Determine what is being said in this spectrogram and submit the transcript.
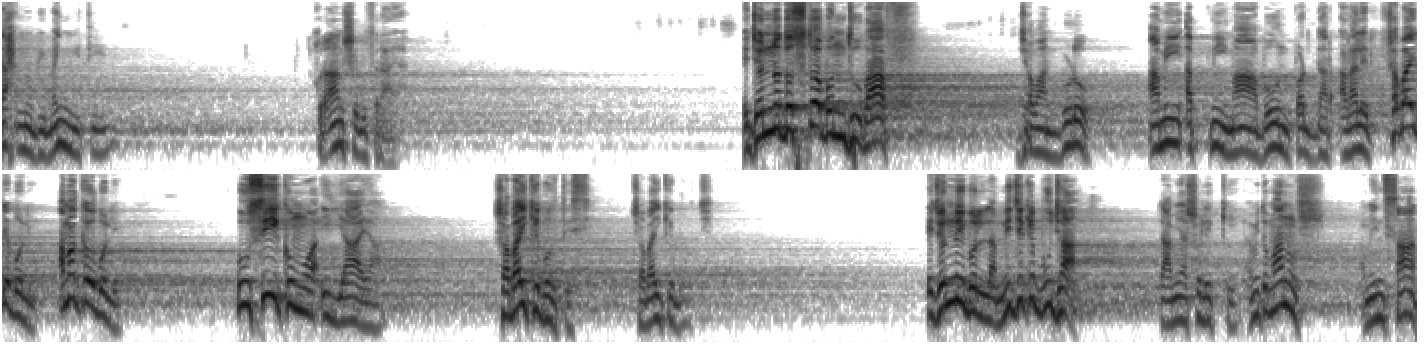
নাহনু বিমাইতি কোরআন শরীফের আয়া এজন্য দোস্ত, বন্ধু, বাপ, জওয়ান, বুড়ো, আমি, আপনি, মা, বোন, পর্দার আড়ালের সবাইরে বলি, আমাকেও বলি উসি কুমা ইয়া সবাইকে বলতেছি, সবাইকে বলছি। এজন্যই বললাম, নিজেকে বুঝা যে আমি আসলে কি? আমি তো মানুষ, আমি ইনসান।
